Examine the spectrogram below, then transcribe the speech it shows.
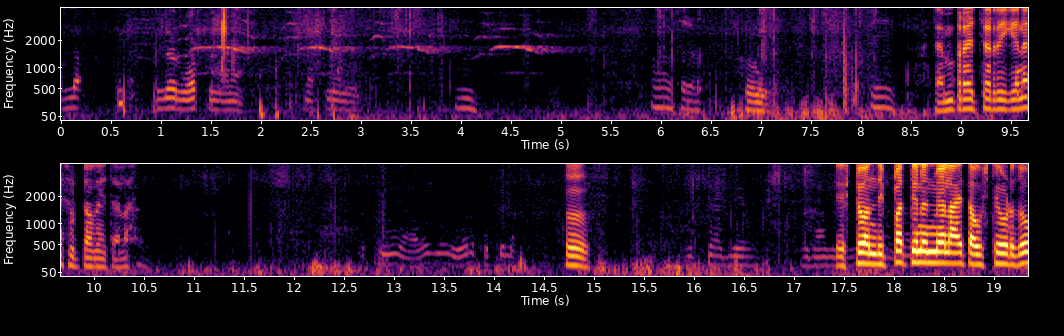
ಇಲ್ಲ. ಟೆಂಪ್ರೇಚರಿಗೇನೆ ಸುಟ್ಟೋಗೈತಲ್ಲ. ಹ್ಞೂ ಎಷ್ಟು ಒಂದು ಇಪ್ಪತ್ತು ದಿನದ ಮೇಲೆ ಆಯ್ತು ಔಷಧಿ ಹೊಡೆದು?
